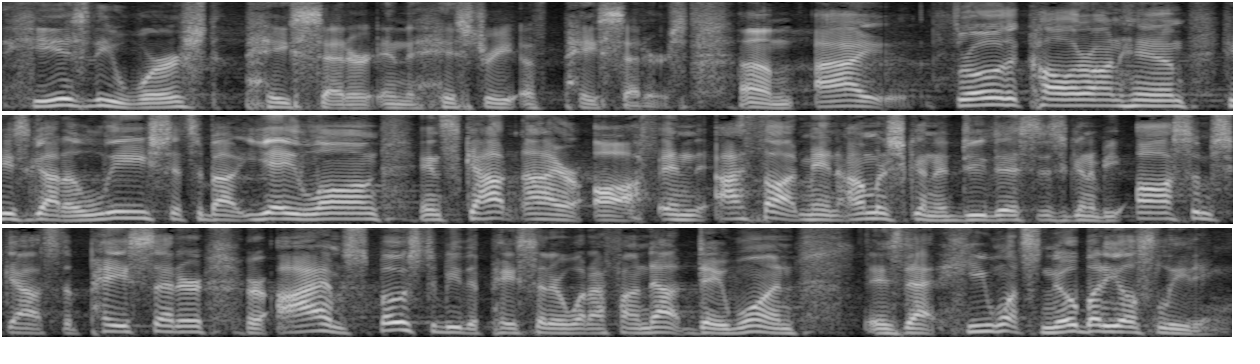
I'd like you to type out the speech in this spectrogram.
he is the worst pace setter in the history of pace setters. Um, I throw the collar on him. He's got a leash that's about yay long, and Scout and I are off. And I thought, man, I'm just going to do this. This is going to be awesome. Scout's the pace setter, or I am supposed to be the pace setter. What I found out day one one is that he wants nobody else leading.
